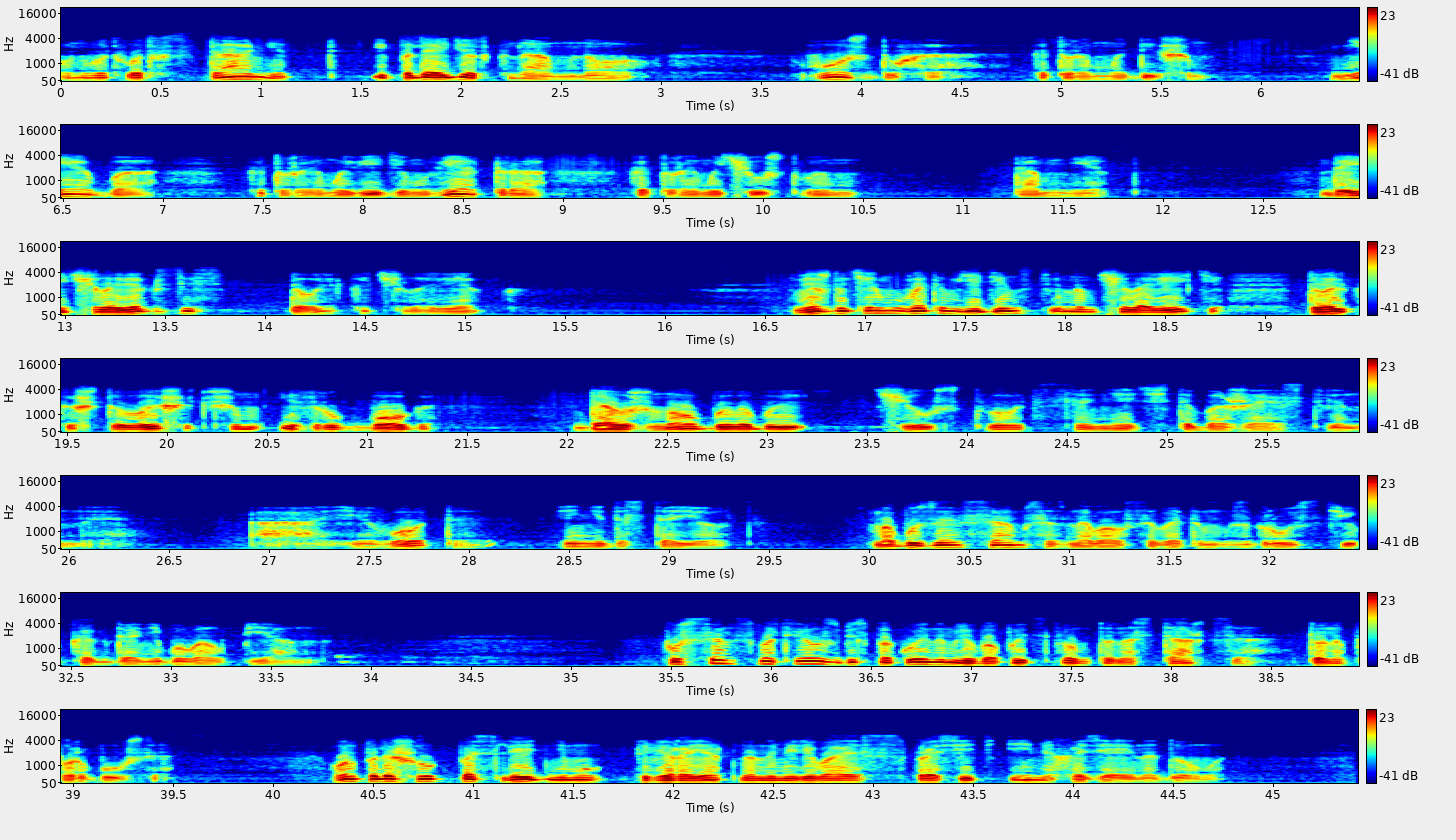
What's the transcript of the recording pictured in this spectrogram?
Он вот-вот встанет и подойдет к нам, но воздуха, которым мы дышим, неба, которое мы видим, ветра, которое мы чувствуем, там нет. Да и человек здесь только человек. Между тем, в этом единственном человеке, только что вышедшем из рук Бога, должно было бы чувствоваться нечто божественное а его-то и не достает. Мабузе сам сознавался в этом с грустью, когда не бывал пьян. Пуссен смотрел с беспокойным любопытством то на старца, то на Порбуса. Он подошел к последнему, вероятно, намереваясь спросить имя хозяина дома.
